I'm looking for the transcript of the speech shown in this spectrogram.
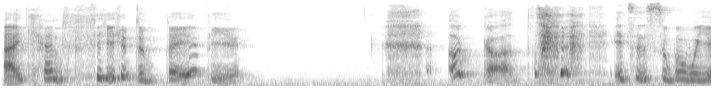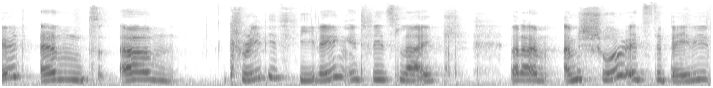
I can feel the baby. Oh god. it's a super weird and um, creepy feeling. It feels like, but I'm I'm sure it's the baby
